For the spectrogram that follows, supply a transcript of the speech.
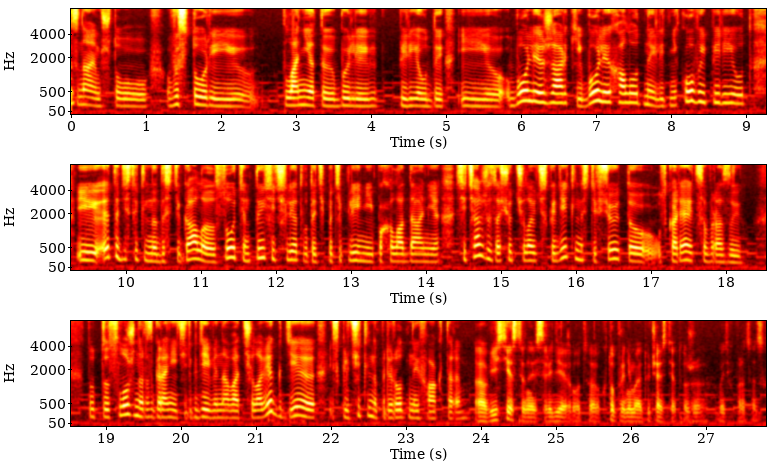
знаем, что в истории планеты были периоды и более жаркие, более холодные, ледниковый период. И это действительно достигало сотен, тысяч лет, вот эти потепления и похолодания. Сейчас же за счет человеческой деятельности все это ускоряется в разы. Тут сложно разграничить, где виноват человек, где исключительно природные факторы. А в естественной среде вот, кто принимает участие тоже в этих процессах?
